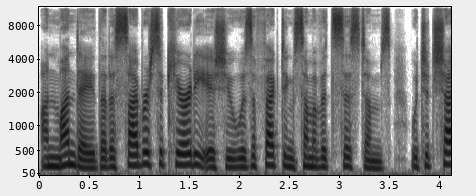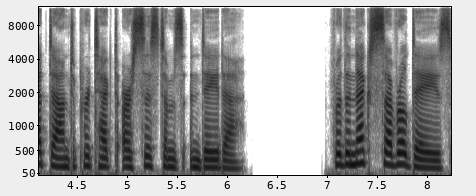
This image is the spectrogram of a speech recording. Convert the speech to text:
on Monday that a cybersecurity issue was affecting some of its systems, which it shut down to protect our systems and data. For the next several days,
